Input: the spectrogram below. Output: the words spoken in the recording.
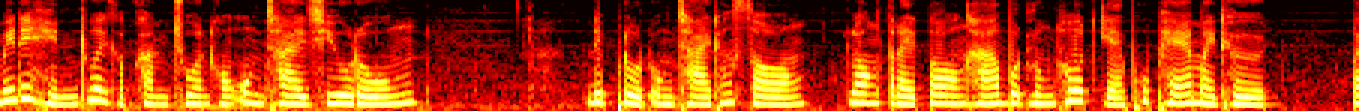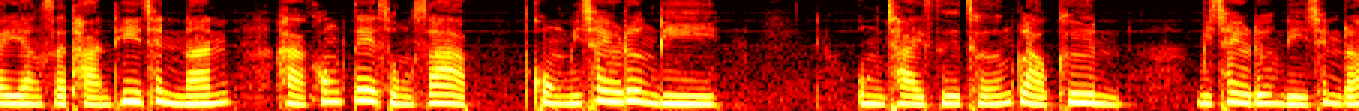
ไม่ได้เห็นด้วยกับคำชวนขององค์ชายชิวรง ได้โปรดองค์ชายทั้งสอง ลองไตรตรองหาบทลงโทษแก่ผู้แพ้ใหม่เถิด ไปยังสถานที่เช่นนั้น หากฮ่องเต้ทรงทราบ คงมิใช่เรื่องดี องค์ชายซื้อเชิงกล่าวขึ้นมิใช่เรื่องดีเช่นไร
